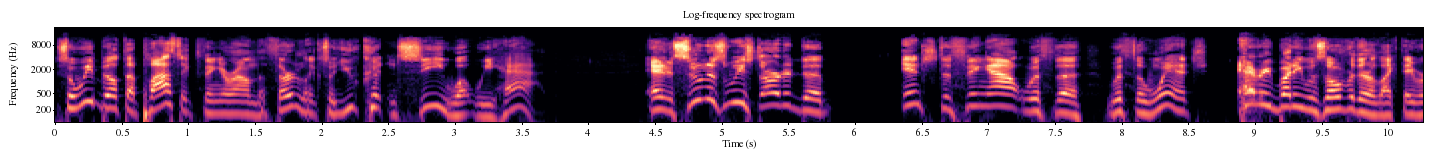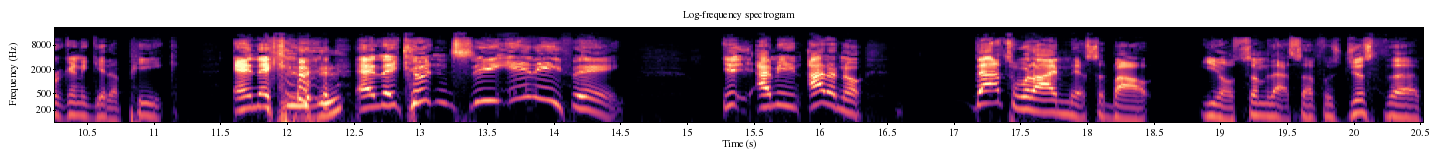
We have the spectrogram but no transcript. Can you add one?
So we built a plastic thing around the third link so you couldn't see what we had. And as soon as we started to inch the thing out with the with the winch, everybody was over there like they were going to get a peek, and they couldn't, mm-hmm. and they couldn't see anything. It, I mean, I don't know. That's what I miss about you know some of that stuff was just the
